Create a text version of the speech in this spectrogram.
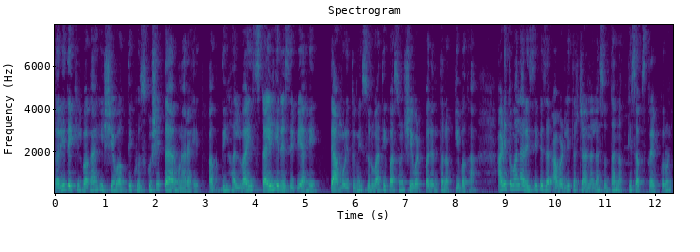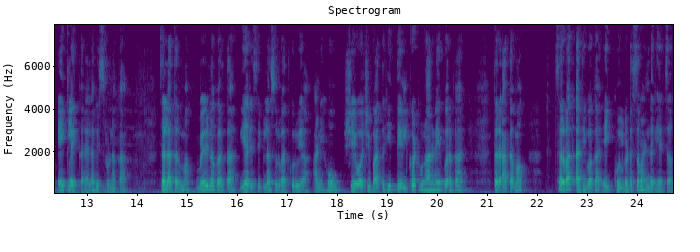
तरी देखील बघा ही शेव अगदी खुसखुशीत तयार होणार आहेत. अगदी हलवाई स्टाईल ही रेसिपी आहे. त्यामुळे तुम्ही सुरुवातीपासून शेवटपर्यंत नक्की बघा. आणि तुम्हाला रेसिपी जर आवडली तर चॅनलला सुद्धा नक्की सबस्क्राईब करून एक लाईक करायला विसरू नका. चला तर मग वेळ न करता या रेसिपीला सुरुवात करूया. आणि हो शेव अजिबातही तेलकट होणार नाहीत बरं का? तर आता मग सर्वात आधी बघा एक खोलगट असं भांडं घ्यायचं.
